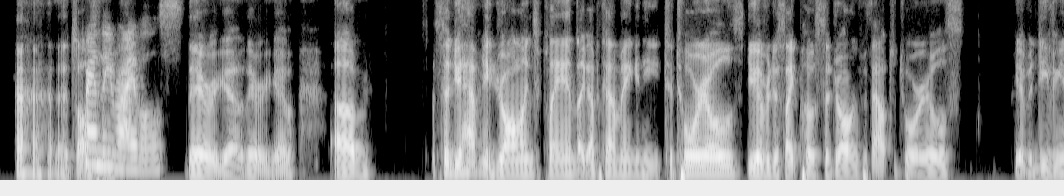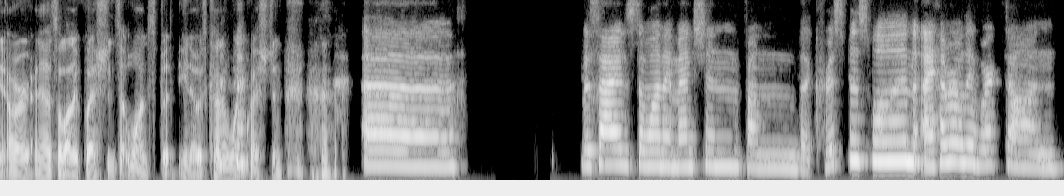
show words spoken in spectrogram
That's awesome. Friendly rivals. There we go. There we go. Um, so do you have any drawings planned, like upcoming, any tutorials? Do you ever just like post the drawings without tutorials? Do you have a deviant art? I know it's a lot of questions at once, but you know, it's kind of one question. Uh, besides the one I mentioned from the Christmas one, I haven't really worked on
